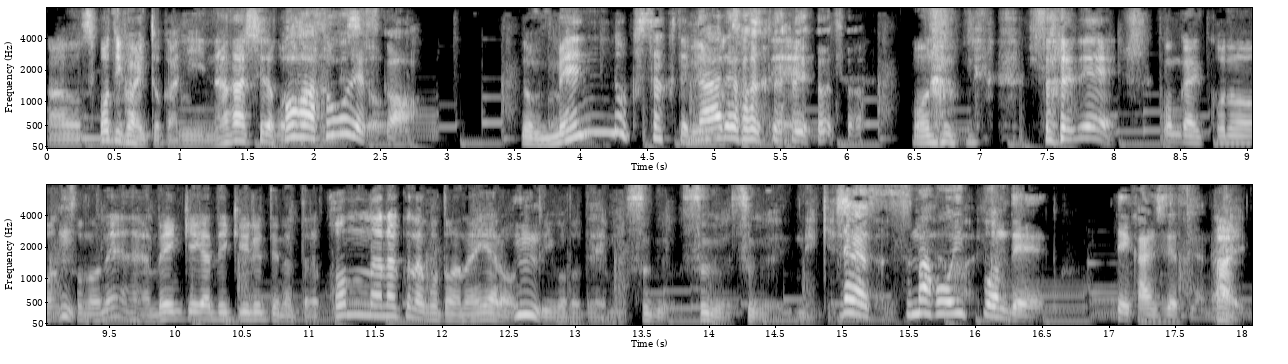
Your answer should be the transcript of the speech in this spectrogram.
あの、スポティファイとかに流してたことがああ、あるんですよ。そうですか。でもめんどくさくてめんなるほど、どくさくて。なるほど。もう、それで、今回この、うんそのね、連携ができるってなったら、こんな楽なことはないやろっていうことで、もうすぐ、すぐ、すぐ連携してだから、スマホ一本でっていう感じですよね。。はいう、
